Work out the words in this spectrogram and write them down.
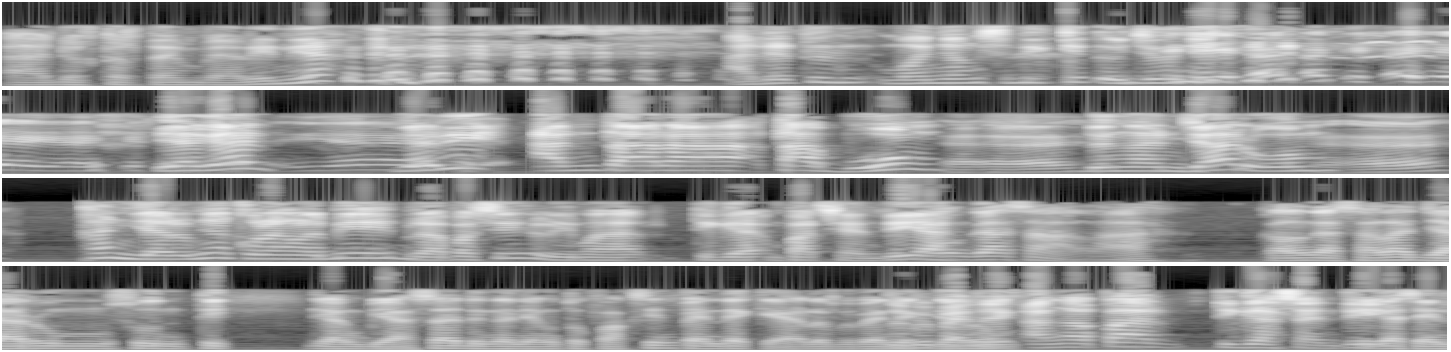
ah, dokter tempelin ya. Ada tuh monyong sedikit ujungnya. Ya kan? Jadi antara tabung Heeh. dengan jarum, Heeh. kan jarumnya kurang lebih berapa sih? 5 3 4 cm ya. Oh nggak salah. Kalau nggak salah jarum suntik yang biasa dengan yang untuk vaksin pendek ya, lebih pendek lebih jarum. pendek, anggaplah 3 cm. 3 cm,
